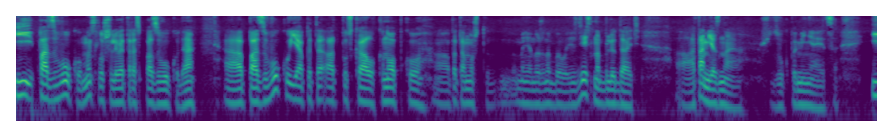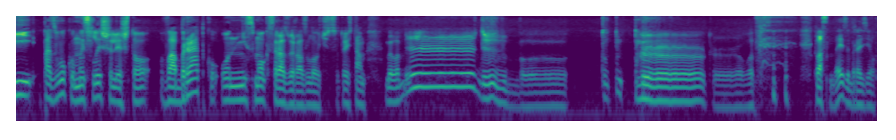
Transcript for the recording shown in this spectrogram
И по звуку, мы слушали в этот раз по звуку, да. А, по звуку я отпускал кнопку, а, потому что мне нужно было и здесь наблюдать. А там я знаю, что звук поменяется. И по звуку мы слышали, что в обратку он не смог сразу разлочиться. То есть там было... Вот. Классно, да, изобразил?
